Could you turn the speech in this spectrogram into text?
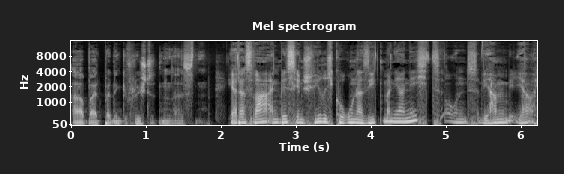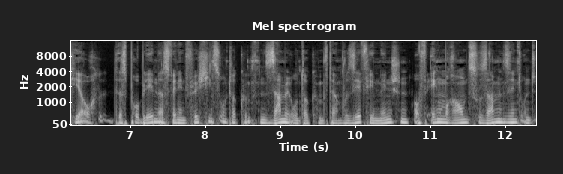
Informationsarbeit bei den Geflüchteten leisten? Ja, das war ein bisschen schwierig. Corona sieht man ja nicht. Und wir haben ja hier auch das Problem, dass wir in den Flüchtlingsunterkünften Sammelunterkünfte haben, wo sehr viele Menschen auf engem Raum zusammen sind. Und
